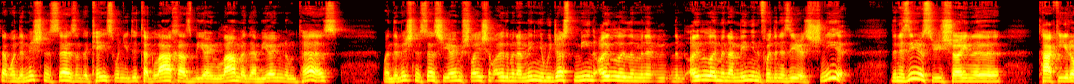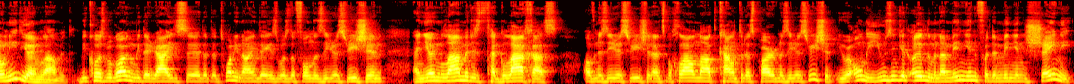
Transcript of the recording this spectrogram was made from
that when the Mishnah says in the case when you did taglachas biyoim lamed and biyoim numtes, when the Mishnah says shiyom shleishim oilim and aminyan, we just mean oilim and aminyan for the naziris shniyah. The naziris rishoyin taki you don't need yom lamed because we're going with the rais that the twenty nine days was the full naziris rishon and yom lamed is taglachas of Naziris Rishon, and it's Bechlal not counted as part of Naziris Rishon. You are only using it oilim and aminyan for the minyan sheni.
